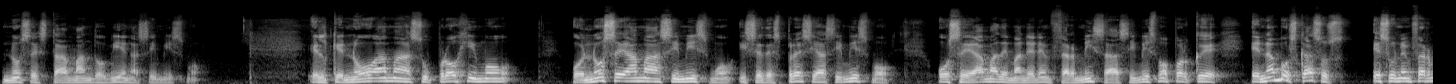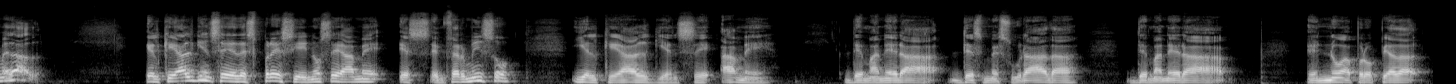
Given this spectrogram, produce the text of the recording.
no se está amando bien a sí mismo. El que no ama a su prójimo o no se ama a sí mismo y se desprecia a sí mismo, o se ama de manera enfermiza a sí mismo, porque en ambos casos es una enfermedad. El que alguien se desprecie y no se ame es enfermizo y el que alguien se ame de manera desmesurada, de manera eh, no apropiada,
